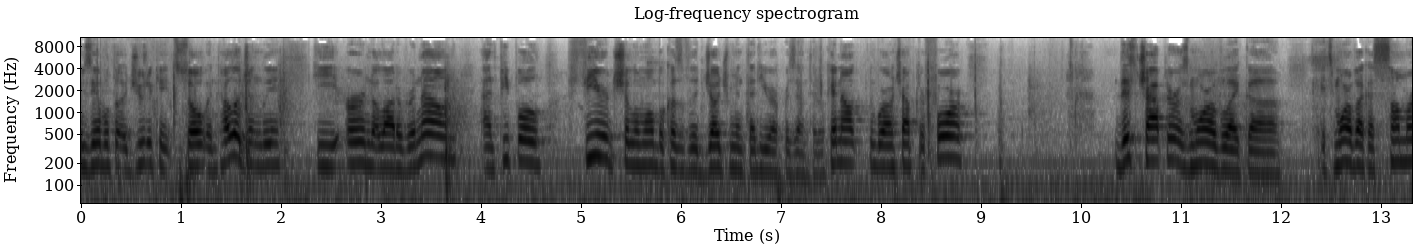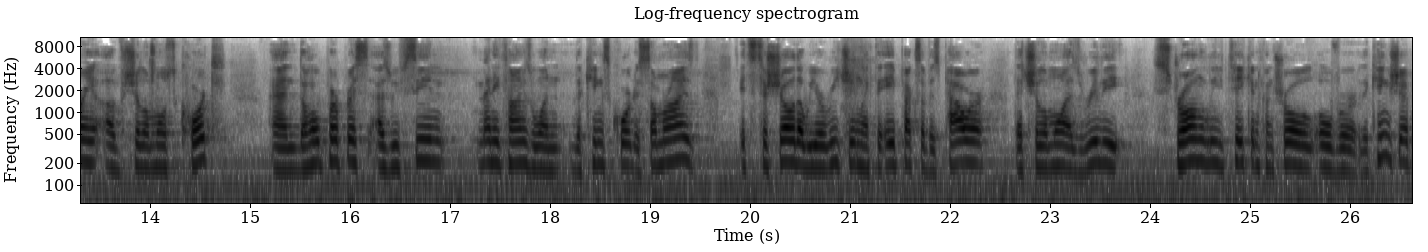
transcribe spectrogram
was able to adjudicate so intelligently, he earned a lot of renown, and people feared Shlomo because of the judgment that he represented. Okay, now we're on chapter four. This chapter is more of like a, it's more of like a summary of Shlomo's court, and the whole purpose, as we've seen many times when the king's court is summarized, it's to show that we are reaching like the apex of his power, that Shlomo has really strongly taken control over the kingship,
